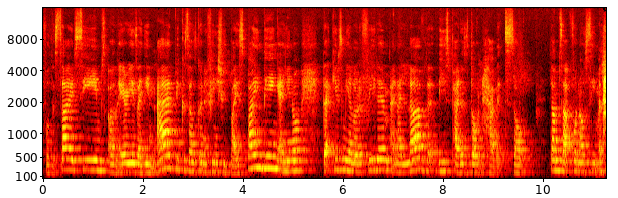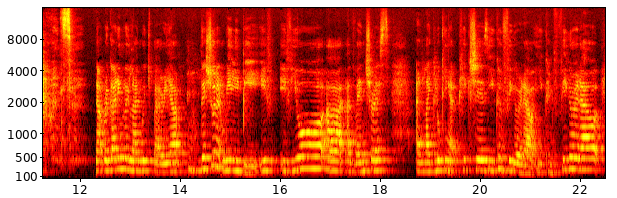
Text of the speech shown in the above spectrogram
for the side seams on areas i didn't add because i was going to finish with bias binding. And you know that gives me a lot of freedom and i love that these patterns don't have it. So thumbs up for no seam allowance. Now, regarding the language barrier, there shouldn't really be. If, if you're uh, adventurous and like looking at pictures you can figure it out. You can figure it out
